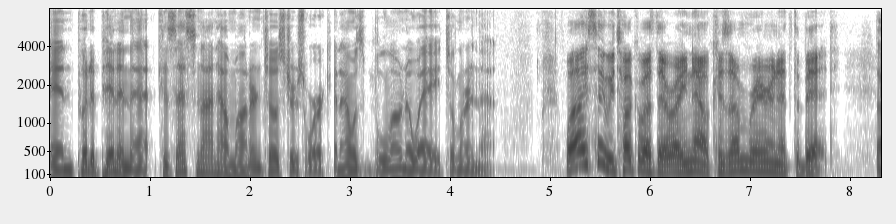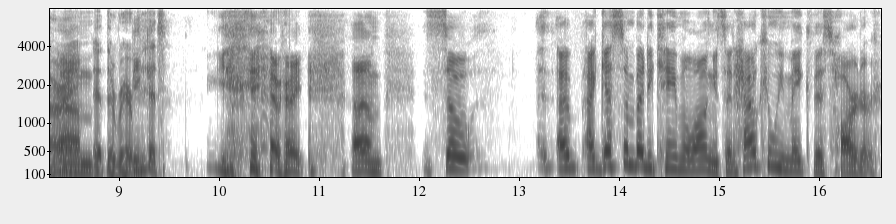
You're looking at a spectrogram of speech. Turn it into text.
and put a pin in that because that's not how modern toasters work. And I was blown away to learn that. Well, I say we talk about that right now because I'm raring at the bit. All right, Um, at the rare be- bit. Yeah, right. Um, so I, I guess somebody came along and said, how can we make this harder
